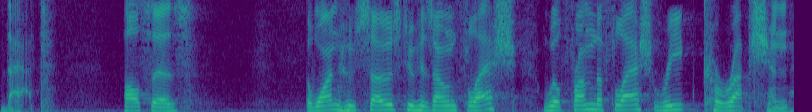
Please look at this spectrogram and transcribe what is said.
that. Paul says, The one who sows to his own flesh will from the flesh reap corruption,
